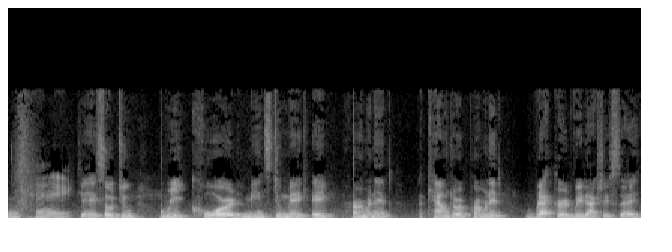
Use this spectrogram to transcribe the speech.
Okay. Okay, so to record means to make a permanent account or a permanent record, we'd actually say,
